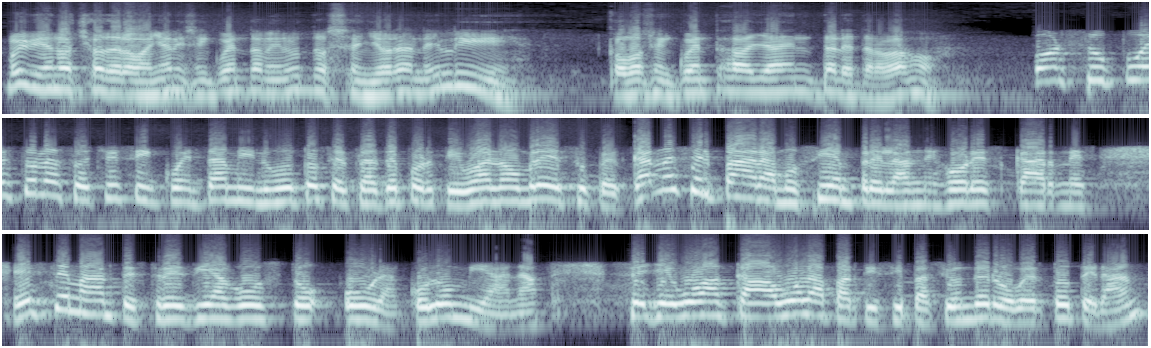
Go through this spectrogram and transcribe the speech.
Muy bien, 8 de la mañana y 50 minutos, señora Nelly. ¿Cómo se encuentra allá en teletrabajo? Por supuesto, las 8 y 50 minutos, el plan deportivo a nombre de Supercarnes El Páramo, siempre las mejores carnes. Este martes 3 de agosto, hora colombiana, se llevó a cabo la participación de Roberto Terán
